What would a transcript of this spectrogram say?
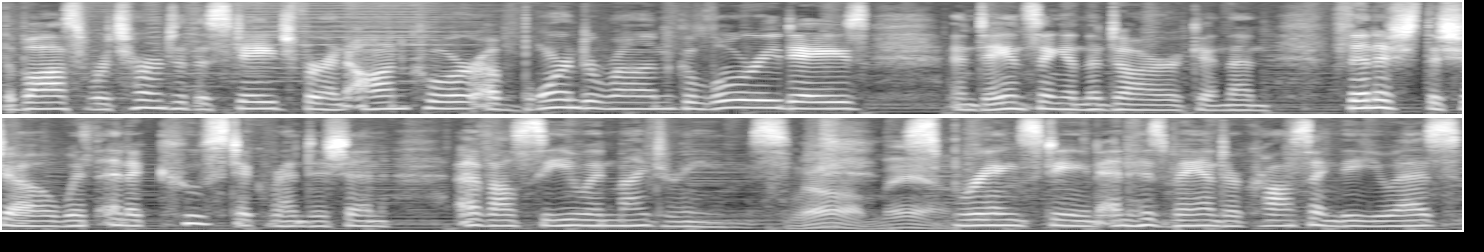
the boss returned to the stage for an encore of Born to Run, Glory Days, and Dancing in the Dark, and then finished the show with an acoustic rendition of I'll See You in My Dreams. Oh, man. Springsteen and his band are crossing the U.S.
